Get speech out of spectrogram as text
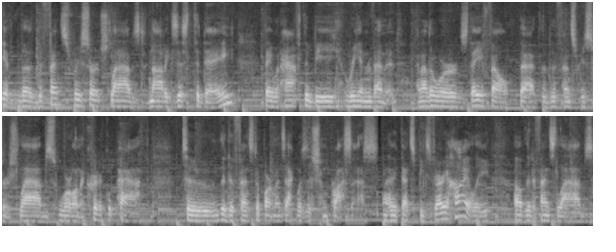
If the Defense Research Labs did not exist today, they would have to be reinvented. In other words, they felt that the Defense Research Labs were on a critical path to the Defense Department's acquisition process. I think that speaks very highly of the Defense Labs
